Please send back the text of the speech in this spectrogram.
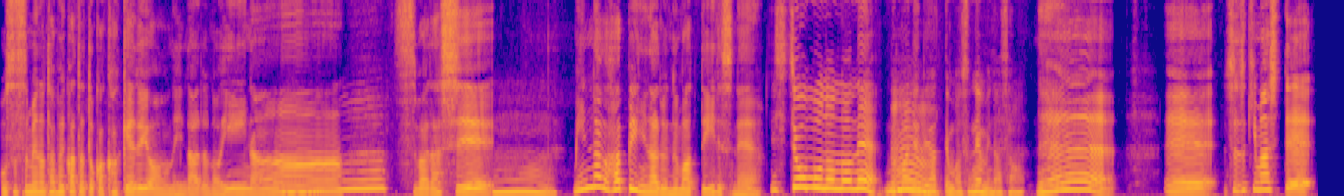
おすすめの食べ方とか書けるようになるのいいな。うん。素晴らしい。うん。みんながハッピーになる沼っていいですね。一生もののね沼に出会ってますね、皆さん。ねえ。えー続きまして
